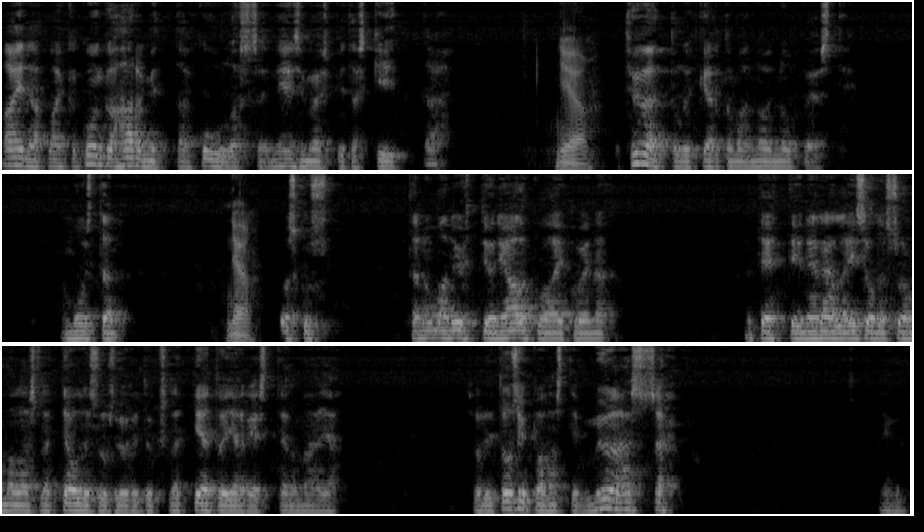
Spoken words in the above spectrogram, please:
aina, vaikka kuinka harmittaa kuulla sen, niin ensimmäiseksi pitäisi kiittää. Joo. Et hyvä, että tulit kertomaan noin nopeasti. Mä muistan Joo. joskus tämän oman yhtiöni alkuaikoina me tehtiin eräällä isolle suomalaiselle teollisuusyritykselle tietojärjestelmää ja se oli tosi pahasti myöhässä niin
